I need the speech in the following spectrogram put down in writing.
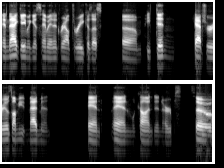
in that game against him, in round three because us um he didn't capture. It was on Mutant Madman and and Wakandan herbs, so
